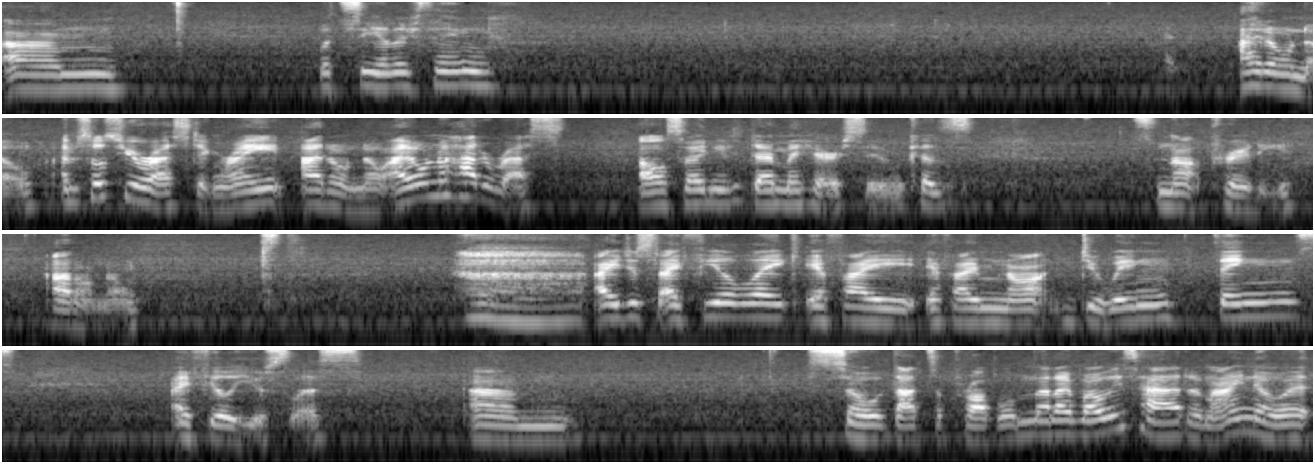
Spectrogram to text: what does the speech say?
um, what's the other thing? I don't know. I'm supposed to be resting, right? I don't know. I don't know how to rest. Also, I need to dye my hair soon because it's not pretty. I don't know. I just, I feel like if I, if I'm not doing things, I feel useless. Um, so that's a problem that I've always had and I know it.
